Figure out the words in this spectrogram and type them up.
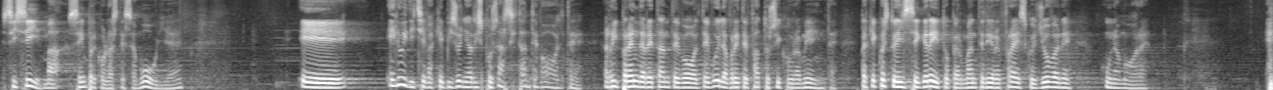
sì sì, ma sempre con la stessa moglie. Eh? E, e lui diceva che bisogna risposarsi tante volte, riprendere tante volte, e voi l'avrete fatto sicuramente, perché questo è il segreto per mantenere fresco e giovane un amore. Eh,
